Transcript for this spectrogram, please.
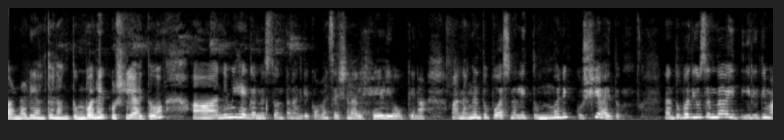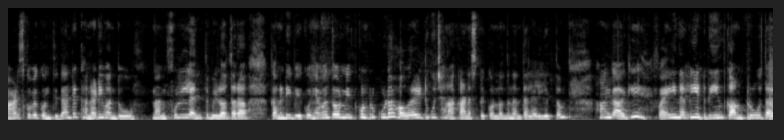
ಕನ್ನಡಿ ಅಂತೂ ನಂಗೆ ತುಂಬಾ ಖುಷಿಯಾಯಿತು ನಿಮಗೆ ಹೇಗೆ ಅನ್ನಿಸ್ತು ಅಂತ ನನಗೆ ಕಾಮೆಂಟ್ ಸೆಷನಲ್ಲಿ ಹೇಳಿ ಓಕೆನಾ ನನಗಂತೂ ಪರ್ಸ್ನಲಿ ತುಂಬಾ ಖುಷಿ ಆಯಿತು. ನಾನು ತುಂಬ ದಿವಸದಿಂದ ಈ- ರೀತಿ ಮಾಡಿಸ್ಕೋಬೇಕು ಅಂತಿದ್ದೆ. ಅಂದರೆ ಕನ್ನಡಿ ಒಂದು, ನಾನು ಫುಲ್ ಲೆಂತ್ ಬೀಳೋ ಥರ ಕನ್ನಡಿ ಬೇಕು. ಹೇಮಂತ್ ಅವ್ರು ನಿಂತ್ಕೊಂಡ್ರು ಕೂಡ ಅವರ ಇಟ್ಟಿಗೂ ಚೆನ್ನಾಗಿ ಕಾಣಿಸ್ಬೇಕು ಅನ್ನೋದು ನನ್ನ ತಲೆಯಲ್ಲಿತ್ತು. ಹಾಗಾಗಿ ಫೈನಲಿ ಡ್ರೀಮ್ ಕಮ್ ಟ್ರೂ ಥರ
